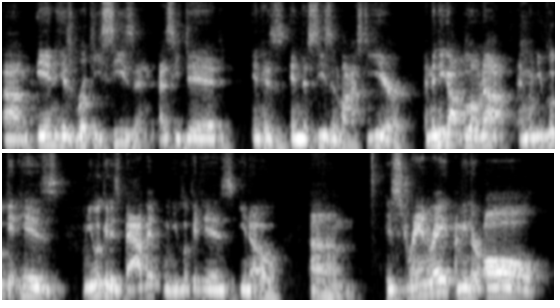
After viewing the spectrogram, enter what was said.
um, in his rookie season as he did in his in the season last year, and then he got blown up. And when you look at his when you look at his BABIP, when you look at his you know um, his strand rate, I mean they're all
